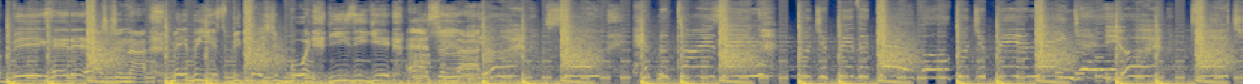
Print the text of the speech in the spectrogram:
a big headed astronaut. Maybe it's because your boy Yeezy get ass a lot.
